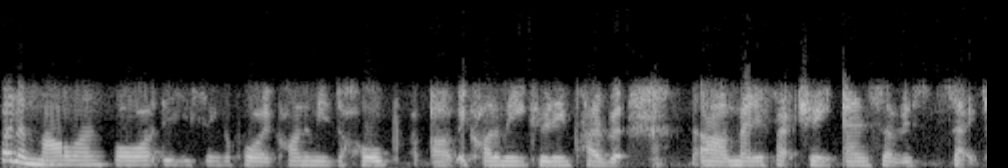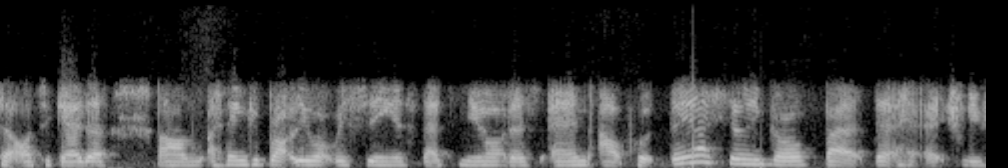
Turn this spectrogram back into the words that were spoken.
but a mild one for the Singapore economy, the whole uh, economy, including private uh, manufacturing and service sector altogether. Um, I think broadly what we're seeing is that new orders and output, they are still in growth, but that actually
